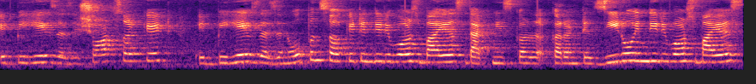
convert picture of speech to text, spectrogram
it behaves as a short circuit, it behaves as an open circuit in the reverse bias, that means current is zero in the reverse bias,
